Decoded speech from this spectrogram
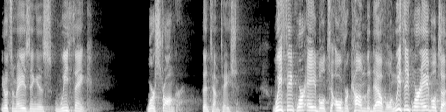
You know what's amazing is we think we're stronger than temptation. We think we're able to overcome the devil, and we think we're able to,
